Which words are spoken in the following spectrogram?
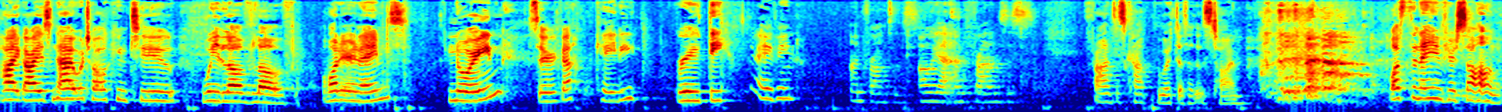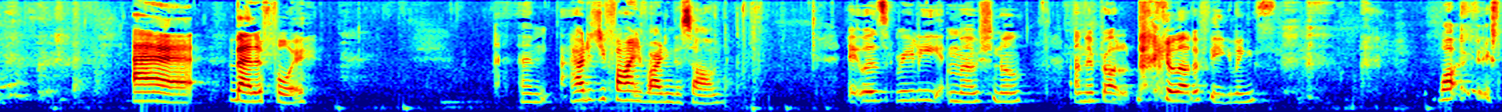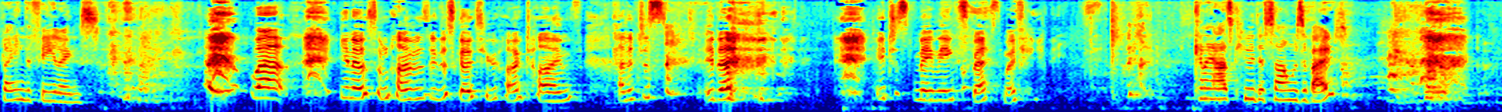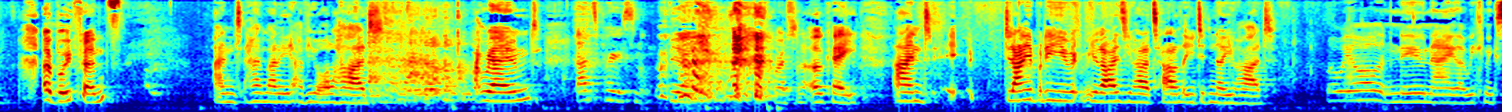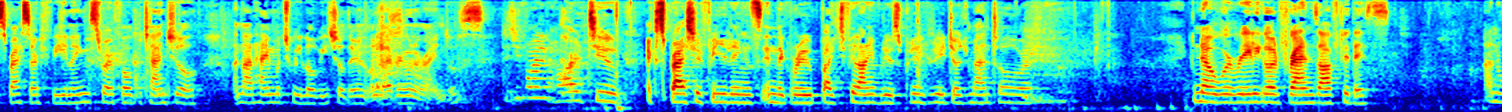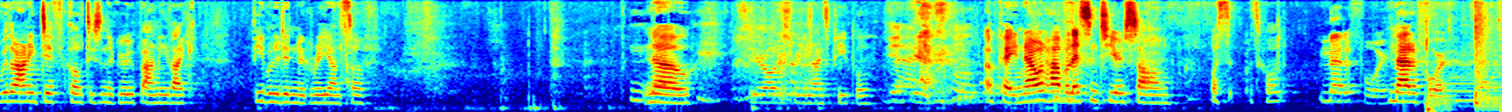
Hi guys, now we're talking to We Love Love. What are your names? Noreen. Circa. Katie. Ruthie. Aoibhinn. And Francis. Oh yeah, and Francis. Francis can't be with us at this time. What's the name of your song? Uh, metaphor. Um, how did you find writing the song? It was really emotional and it brought back a lot of feelings. What explain the feelings? Well, you know, sometimes we just go through hard times and it just it uh, it just made me express my feelings. Can I ask who the song was about? Our boyfriends And how many have you all had? around. That's personal. Yeah. Personal. Okay. And did anybody you realise you had a talent that you didn't know you had? Well, we all knew now that we can express our feelings to our full potential and that how much we love each other and love everyone around us. Did you find it hard to express your feelings in the group? Like, do you feel anybody was particularly judgmental, or No, we're really good friends after this. and were there any difficulties in the group? Any like people who didn't agree on stuff? No. So you're all just really nice people. Yeah. Okay, now we'll have a listen to your song. What's what's it called? Metaphor. Metaphor. You're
